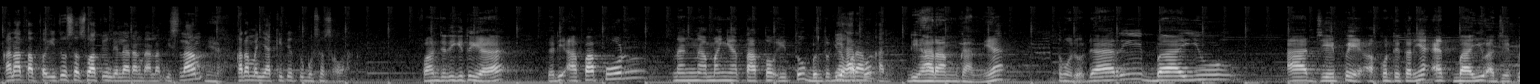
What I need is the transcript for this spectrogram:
Karena tato itu sesuatu yang dilarang dalam Islam, Iya. karena menyakiti tubuh seseorang. Van jadi gitu ya. Jadi apa pun yang namanya tato itu bentuknya Diharamkan. apa pun diharamkan ya. Tunggu dulu. Dari Bayu AJP, akun Twitternya @bayu_ajp.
